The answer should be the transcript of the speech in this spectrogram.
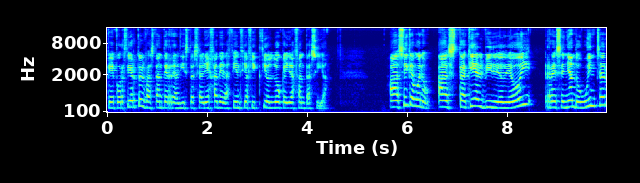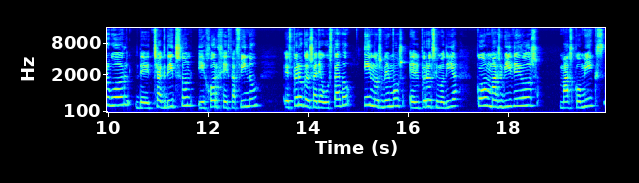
que por cierto es bastante realista, se aleja de la ciencia ficción loca y la fantasía. Así que bueno, hasta aquí el vídeo de hoy reseñando Winterworld de Chuck Dixon y Jorge Zafino. Espero que os haya gustado y nos vemos el próximo día con más vídeos, más cómics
